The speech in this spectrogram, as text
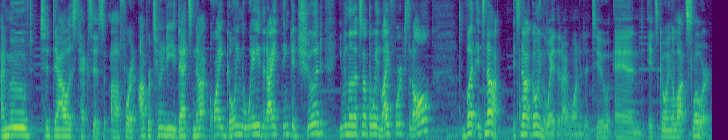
I moved to Dallas, Texas uh, for an opportunity that's not quite going the way that I think it should, even though that's not the way life works at all. But it's not. It's not going the way that I wanted it to, and it's going a lot slower.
